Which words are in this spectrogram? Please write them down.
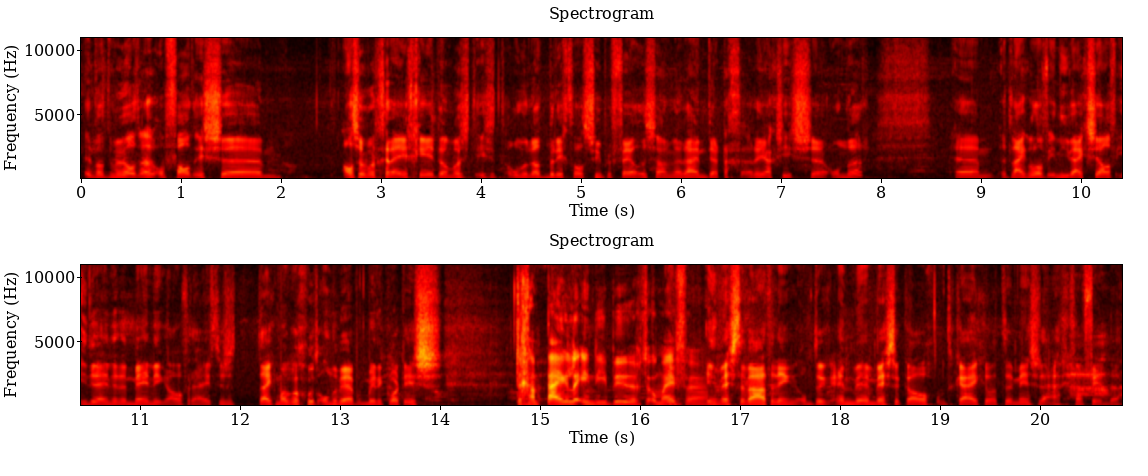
En wat me wel trouwens opvalt is, ehm, als er wordt gereageerd, dan was het, is het onder dat bericht wel superveel. Er staan ruim 30 reacties eh, onder. Ehm, het lijkt wel of in die wijk zelf iedereen er een mening over heeft. Dus het lijkt me ook een goed onderwerp om binnenkort is te gaan peilen in die buurt om even... in Westerwatering om te, en in Westerkoog om te kijken wat de mensen er eigenlijk van vinden.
